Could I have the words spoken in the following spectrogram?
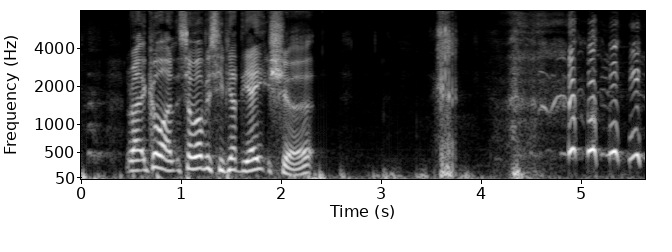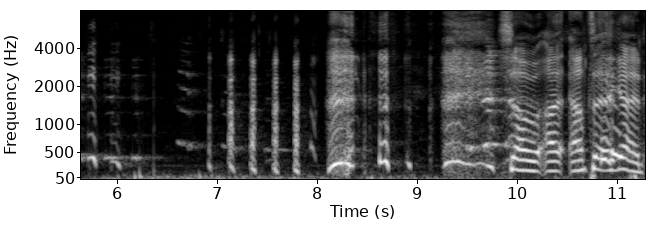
right, go on. So obviously, if you had the eight shirt, so uh, I'll tell you again.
